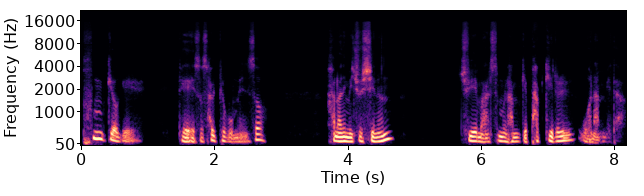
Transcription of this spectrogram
품격에 대해서 살펴보면서 하나님이 주시는 주의 말씀을 함께 받기를 원합니다.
